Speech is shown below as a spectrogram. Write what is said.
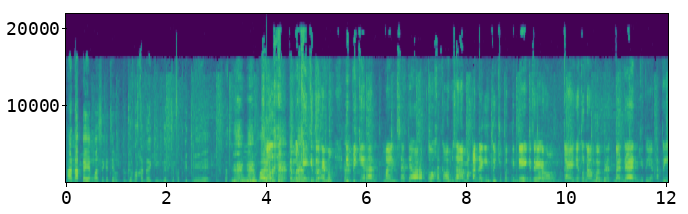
anaknya yang masih kecil udah makan daging biar cepet gede Soalnya emang kayak gitu, emang di pikiran mindsetnya orang tua kan kalau misalnya makan daging tuh cepet gede gitu ya, Ah. emang kayaknya tuh nambah berat badan gitu ya. Tapi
